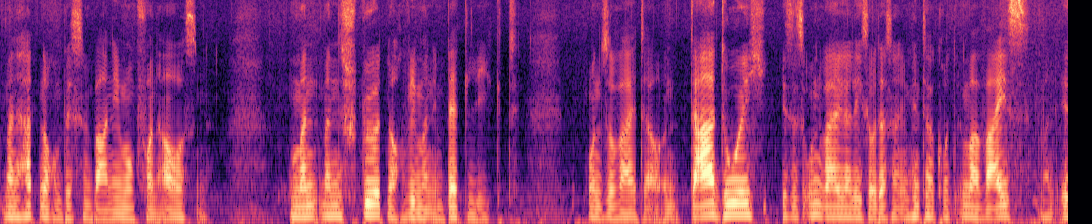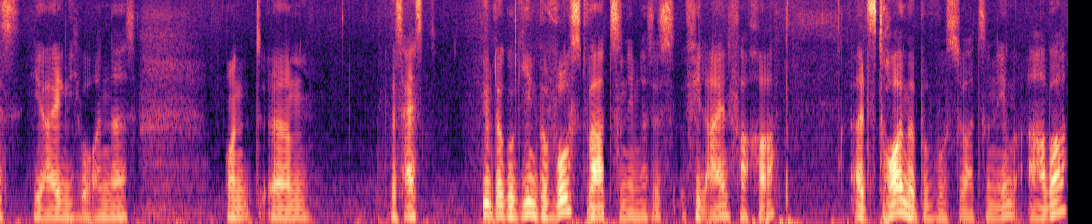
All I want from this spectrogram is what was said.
man hat noch ein bisschen Wahrnehmung von außen. Und man, man spürt noch, wie man im Bett liegt und so weiter. Und dadurch ist es unweigerlich so, dass man im Hintergrund immer weiß, man ist hier eigentlich woanders. Und ähm, das heißt, Hypnagogien bewusst wahrzunehmen, das ist viel einfacher als Träume bewusst wahrzunehmen. Aber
